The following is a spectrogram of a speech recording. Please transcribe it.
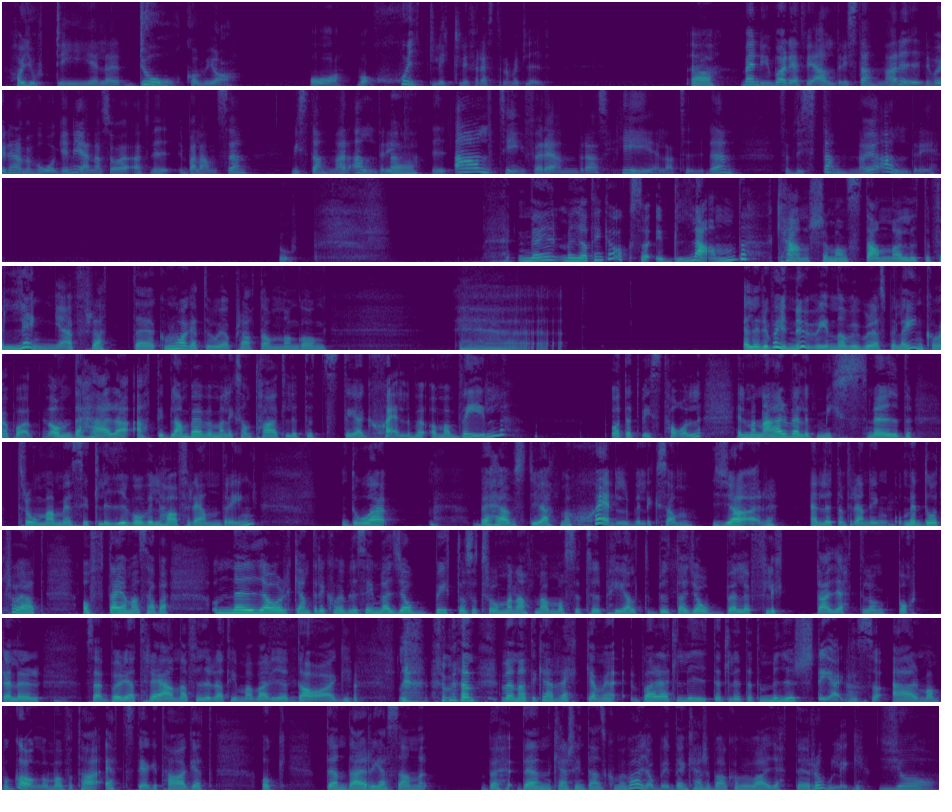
har gjort det eller då kommer jag att vara skitlycklig för resten av mitt liv. Ja. Men det är ju bara det att vi aldrig stannar i, det var ju det här med vågen igen, alltså att vi, balansen. Vi stannar aldrig ja. i, allting förändras hela tiden. Så att vi stannar ju aldrig upp. Nej, men jag tänker också ibland kanske man stannar lite för länge för att, eh, kommer du ihåg att du och jag pratade om någon gång eh, eller det var ju nu innan vi började spela in kom jag på, om det här att ibland behöver man liksom ta ett litet steg själv om man vill åt ett visst håll. Eller man är väldigt missnöjd, tror man, med sitt liv och vill ha förändring. Då behövs det ju att man själv liksom gör en liten förändring. Mm. Men då tror jag att ofta är man så här bara, åh nej, jag orkar inte, det kommer bli så himla jobbigt och så tror man att man måste typ helt byta jobb eller flytta flytta jättelångt bort eller mm. så här, börja träna fyra timmar varje dag. men, men att det kan räcka med bara ett litet, litet myrsteg ja. så är man på gång och man får ta ett steg i taget. Och den där resan, den kanske inte ens kommer vara jobbig. Den kanske bara kommer vara jätterolig. Ja,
